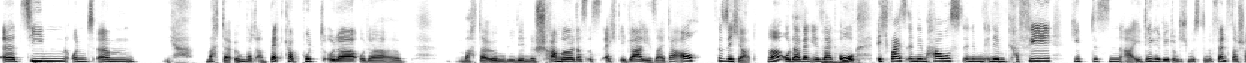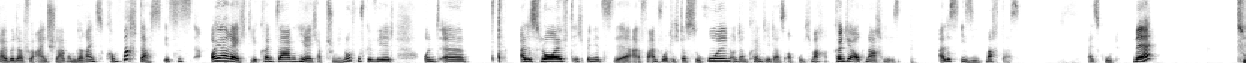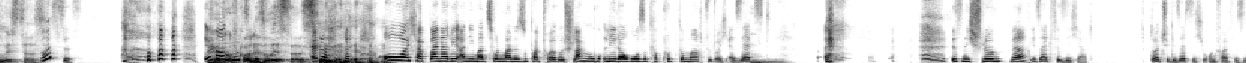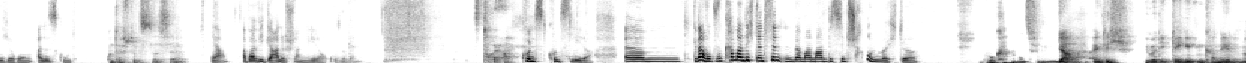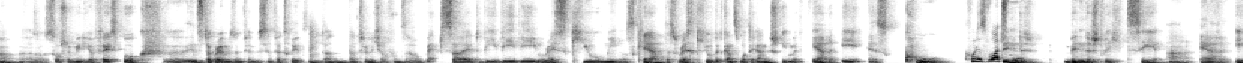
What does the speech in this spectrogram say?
äh, ziehen und ähm, ja, macht da irgendwas am Bett kaputt oder, oder äh, macht da irgendwie den eine Schramme, das ist echt egal. Ihr seid da auch versichert. Ne? Oder wenn ihr sagt, mhm. oh, ich weiß, in dem Haus, in dem, in dem Café gibt es ein AED-Gerät und ich müsste eine Fensterscheibe dafür einschlagen, um da reinzukommen, macht das. Es ist euer Recht. Ihr könnt sagen, hier, ich habe schon den Notruf gewählt und äh, alles läuft, ich bin jetzt äh, verantwortlich, das zu holen und dann könnt ihr das auch ruhig machen. Könnt ihr auch nachlesen. Alles easy, macht das. Alles gut. Ne? So ist das. So ist es. immer Hört gut. Kolle, so ist das. oh, ich habe bei einer Reanimation mal eine super teure Schlangenlederhose kaputt gemacht, wird euch ersetzt. Mm. ist nicht schlimm, ne? Ihr seid versichert. Deutsche gesetzliche Unfallversicherung, alles gut. Unterstützt das, ja. Ja, aber vegane Schlangenlederhose, wenn. Ist teuer. Kunst, Kunstleder. Ähm, genau, wo, wo kann man dich denn finden, wenn man mal ein bisschen schauen möchte? Wo kann man uns finden? Ja, eigentlich über die gängigen Kanäle, ne? also Social Media, Facebook, äh, Instagram sind wir ein bisschen vertreten, dann natürlich auf unserer Website www.rescue-care. Das Rescue wird ganz modern geschrieben mit R-E-S-Q. Cooles Wortspiel. Bindestrich C-A-R-E.de.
